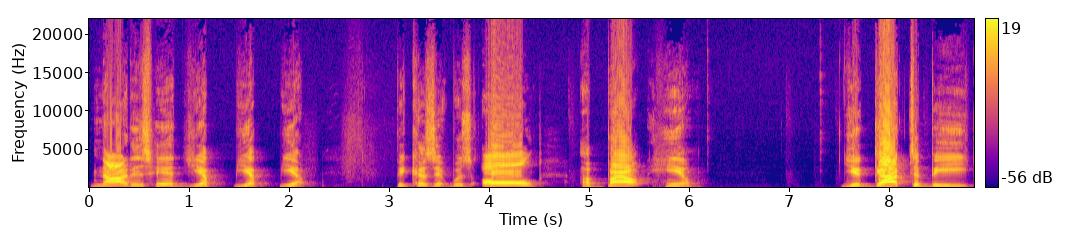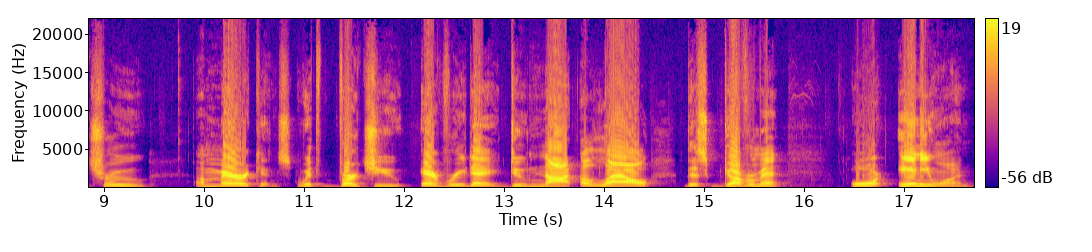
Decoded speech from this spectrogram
nod his head, yep, yep, yep, because it was all about him. You got to be true Americans with virtue every day. Do not allow this government or anyone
